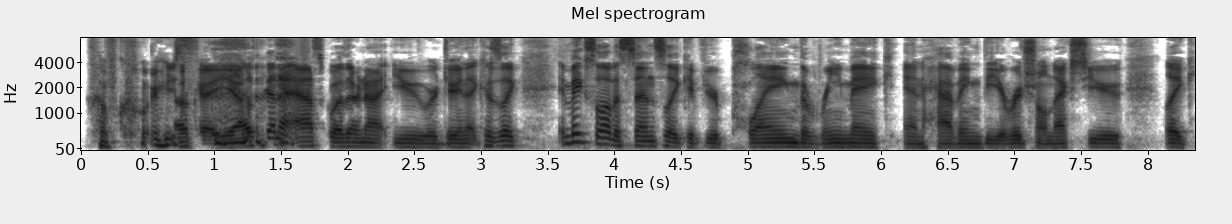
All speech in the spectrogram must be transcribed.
of course Okay, yeah, I was gonna ask whether or not you were doing that because like it makes a lot of sense. Like if you're playing the remake and having the original next to you, like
